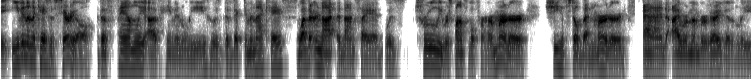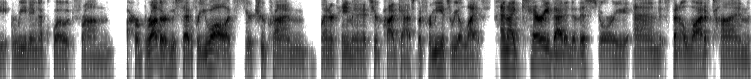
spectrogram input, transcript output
Even in the case of Serial, the family of Hae Min Lee, who is the victim in that case, whether or not Adnan Syed was truly responsible for her murder, she has still been murdered. And I remember very vividly reading a quote from her brother who said, For you all, it's your true crime entertainment, it's your podcast, but for me, it's real life. And I carried that into this story and spent a lot of time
